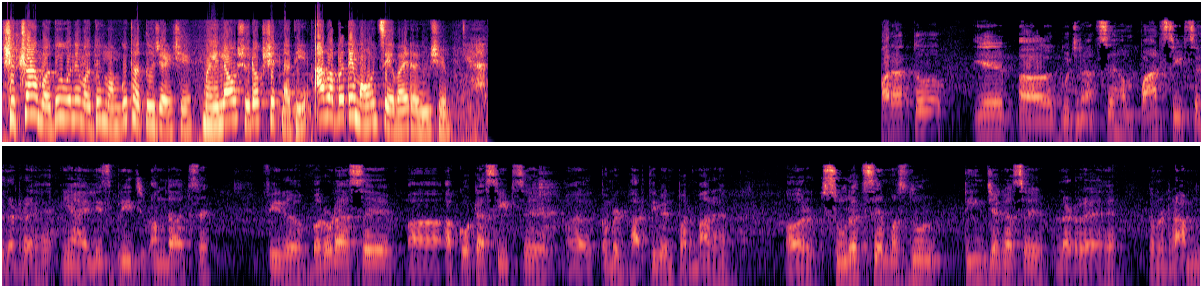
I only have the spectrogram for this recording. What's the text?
શિક્ષણ વધુ અને વધુ મોંઘું થતું જાય છે મહિલાઓ સુરક્ષિત નથી આ બાબતે મૌન સેવાઈ રહ્યું છે हमारा तो ये अ, गुजरात से हम पांच सीट से लड़ रहे हैं यहाँ एलिस ब्रिज अहमदाबाद से फिर बड़ोड़ा से अ, अकोटा सीट से कमरेड भारतीबेन परमार है और सूरत से मजदूर तीन जगह से लड़ रहे हैं कमरेड राम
